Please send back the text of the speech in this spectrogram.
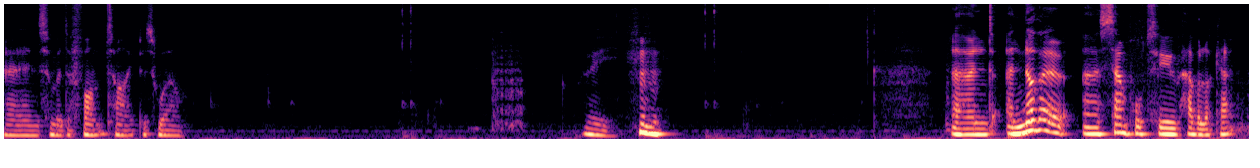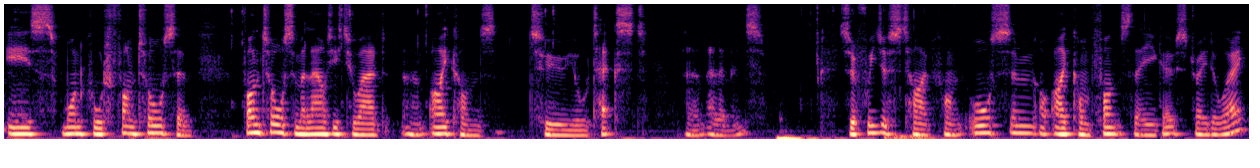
and some of the font type as well and another uh, sample to have a look at is one called Font Awesome. Font Awesome allows you to add um, icons to your text um, elements. So if we just type Font Awesome or icon fonts, there you go, straight away.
